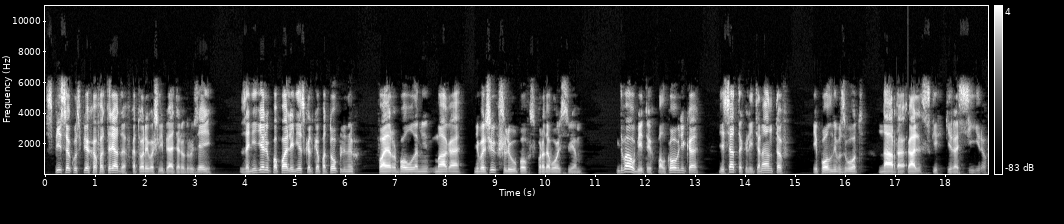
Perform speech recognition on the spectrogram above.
Список успехов отряда, в который вошли пятеро друзей, за неделю попали несколько потопленных фаерболлами мага небольших шлюпов с продовольствием, два убитых полковника, десяток лейтенантов и полный взвод нартогальских кирасиров.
